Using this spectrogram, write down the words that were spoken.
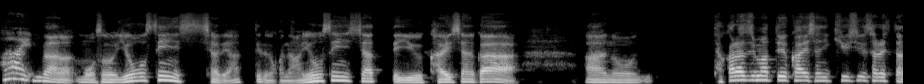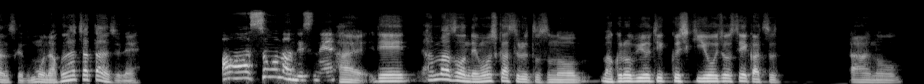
はい。今、もうその養鮮社で合ってるのかな？養鮮社っていう会社が、あの、宝島という会社に吸収されてたんですけど、もうなくなっちゃったんですよね。ああ、そうなんですね。はい。で、アマゾンでもしかすると、その、マクロビオティック式養生生活、あの、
